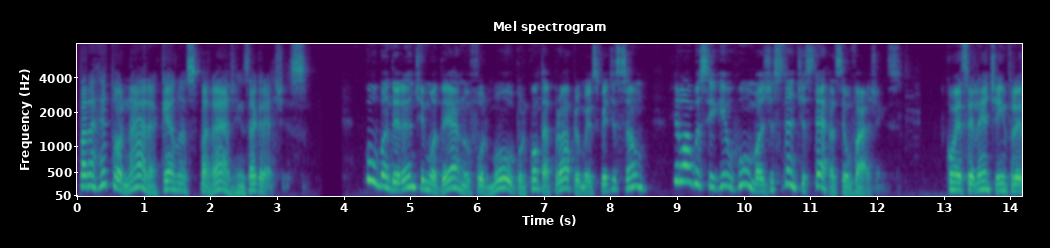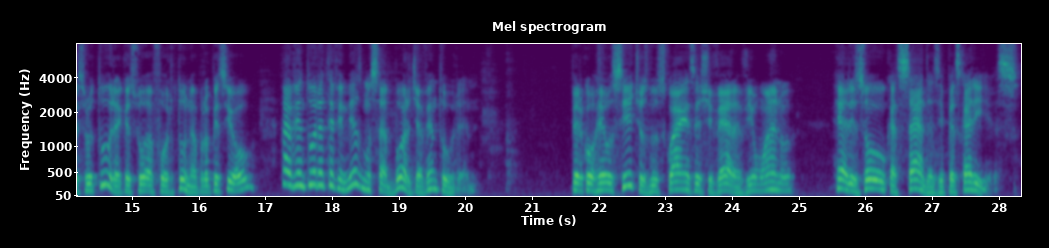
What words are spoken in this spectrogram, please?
para retornar àquelas paragens agrestes. O bandeirante moderno formou por conta própria uma expedição e logo seguiu rumo às distantes terras selvagens. Com excelente infraestrutura que sua fortuna propiciou, a aventura teve mesmo sabor de aventura. Percorreu os sítios nos quais estivera havia um ano, realizou caçadas e pescarias.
